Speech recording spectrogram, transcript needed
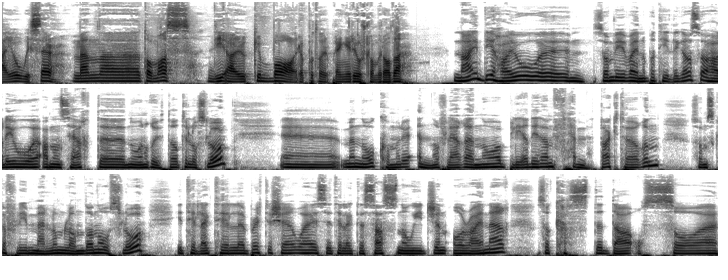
er jo Wizz Air. Men eh, Thomas, de er jo ikke bare på Torp lenger i Oslo-området. Nei, de har jo, eh, som vi var inne på tidligere, så har de jo annonsert noen ruter til Oslo. Men nå kommer det jo enda flere. Nå blir de den femte aktøren som skal fly mellom London og Oslo. I tillegg til British Airways, i tillegg til SAS, Norwegian og Ryanair, så kaster da også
